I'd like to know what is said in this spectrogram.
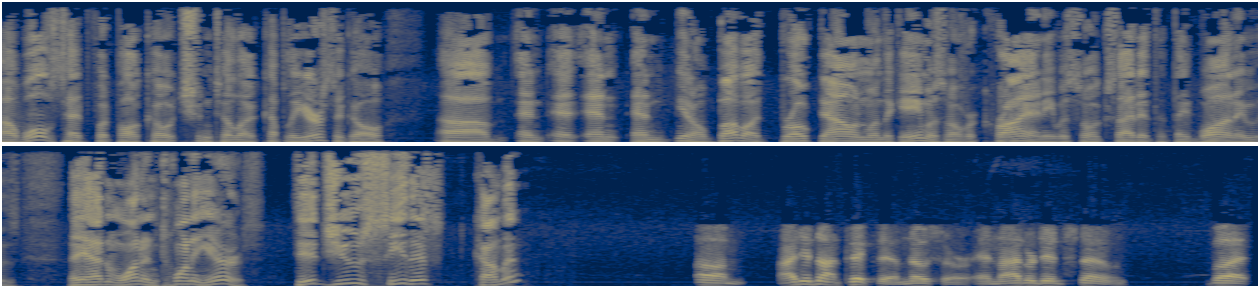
uh, Wolves head football coach until a couple of years ago. Uh, and, and, and, you know, Bubba broke down when the game was over crying. He was so excited that they'd won. It was, they hadn't won in 20 years. Did you see this coming? Um, I did not pick them, no sir, and neither did Stone. But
